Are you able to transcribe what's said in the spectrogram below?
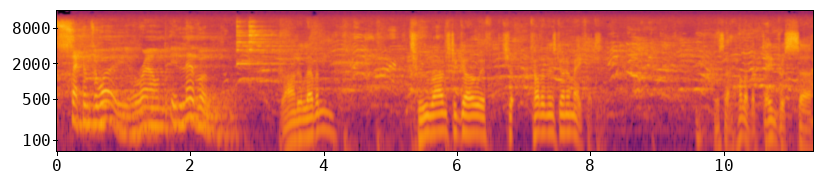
Seconds away, round 11. Round 11. Two rounds to go if Ch Cullen is going to make it. There's a hell of a dangerous uh,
